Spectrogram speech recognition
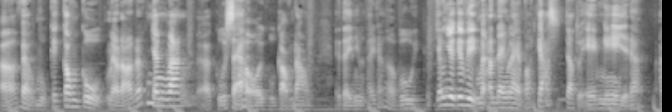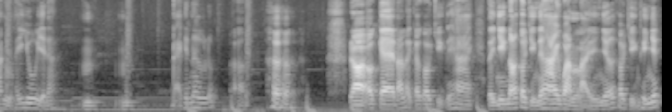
ở vào một cái công cuộc nào đó rất nhân văn ờ, của xã hội của cộng đồng. Thì tự nhiên mình thấy rất là vui. Giống như cái việc mà anh đang làm podcast cho tụi em nghe vậy đó anh thấy vui vậy đó. Ừ, ừ. đã cái nư lắm. À. rồi ok đó là cái câu chuyện thứ hai. Tự nhiên nói câu chuyện thứ hai hoành lại nhớ câu chuyện thứ nhất.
